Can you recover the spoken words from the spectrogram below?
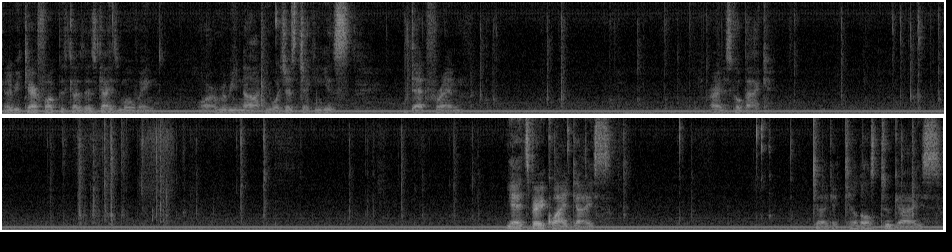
Gotta be careful because this guy's moving. Or maybe not. He was just checking his dead friend. Alright, let's go back. Yeah, it's very quiet, guys. Gotta get kill those two guys.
